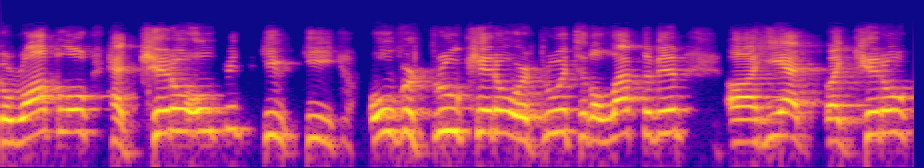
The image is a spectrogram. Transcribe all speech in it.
Garoppolo had Kittle open. He he overthrew Kittle or threw it to the left of him. Uh, he had like Kittle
